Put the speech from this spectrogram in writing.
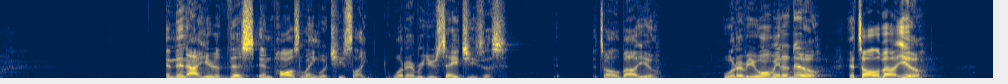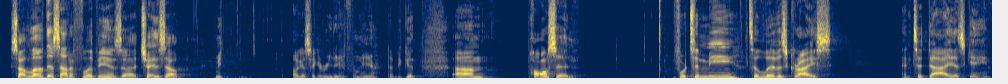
And then I hear this in Paul's language. He's like, Whatever you say, Jesus, it's all about you. Whatever you want me to do, it's all about you. So I love this out of Philippians. Uh, check this out. Me, I guess I could read it from here. That'd be good. Um, Paul said, For to me to live is Christ, and to die is gain.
